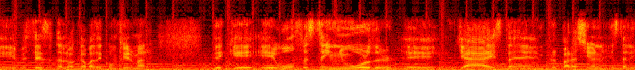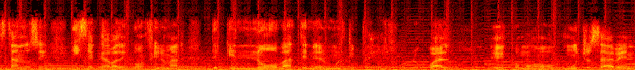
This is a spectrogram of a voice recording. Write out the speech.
eh, Bethesda lo acaba de confirmar, de que eh, Wolfenstein New Order eh, ya está en preparación, está listándose y se acaba de confirmar de que no va a tener multiplayer, lo cual como muchos saben,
